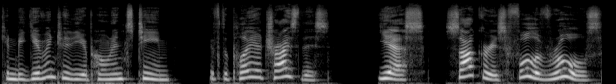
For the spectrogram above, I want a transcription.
can be given to the opponent's team if the player tries this. Yes, soccer is full of rules.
